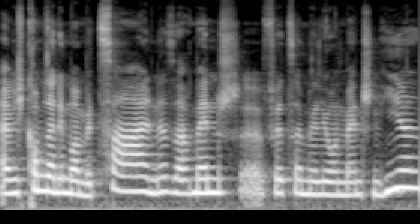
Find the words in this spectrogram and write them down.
ähm, ich komme dann immer mit Zahlen, ne, sag Mensch, äh, 14 Millionen Menschen hier,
